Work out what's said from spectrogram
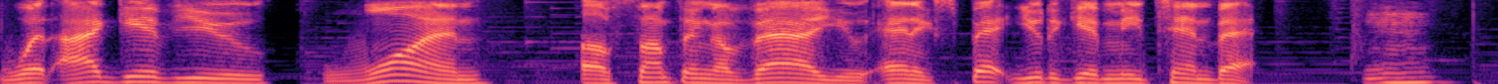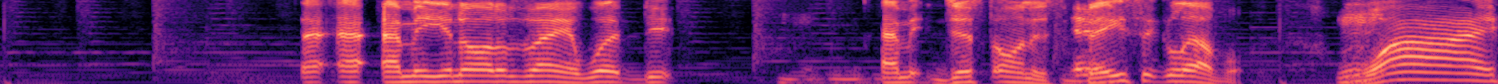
would I give you one of something of value and expect you to give me 10 back? Mm-hmm. I, I, mean, you know what I'm saying? What did, I mean, just on this basic level, mm-hmm. why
